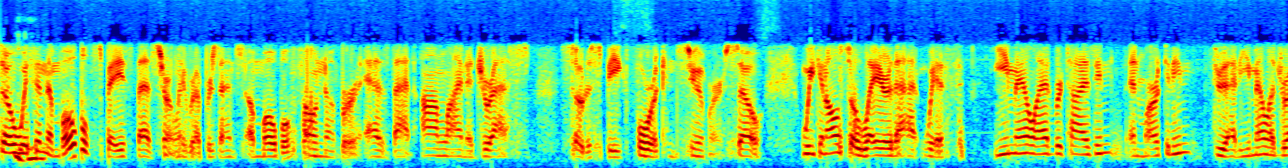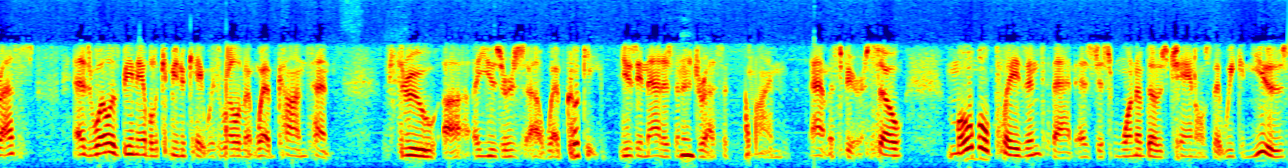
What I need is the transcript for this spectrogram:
So within the mobile space, that certainly represents a mobile phone number as that online address, so to speak, for a consumer. So we can also layer that with email advertising and marketing through that email address as well as being able to communicate with relevant web content through uh, a user's uh, web cookie, using that as an address in online atmosphere. So, mobile plays into that as just one of those channels that we can use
